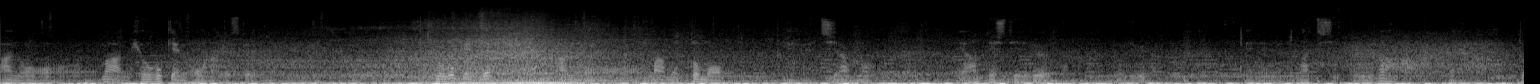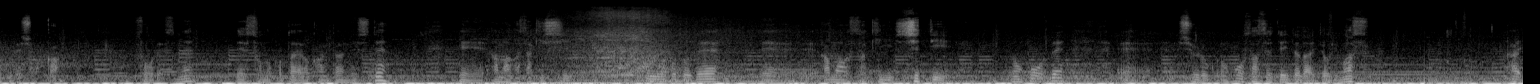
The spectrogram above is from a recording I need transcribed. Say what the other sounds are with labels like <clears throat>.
あのまあ、兵庫県の方なんですけれども。兵庫県で、あのまあ、最も、え、治安の、え、安定しているという、えー、町というのは、えー、どこでしょうか。そうですね、えその答えは簡単でして、え尼崎市ということで尼、崎シティの方で、え収録の方させていただいております。はい。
